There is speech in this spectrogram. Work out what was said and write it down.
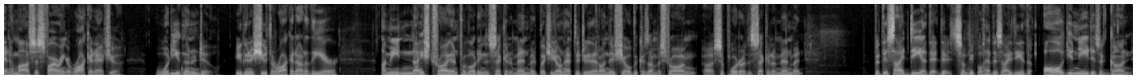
and Hamas is firing a rocket at you, what are you going to do? You're going to shoot the rocket out of the air? I mean, nice try on promoting the Second Amendment, but you don't have to do that on this show because I'm a strong uh, supporter of the Second Amendment. But this idea that, that some people have this idea that all you need is a gun.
